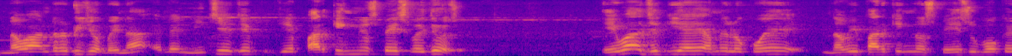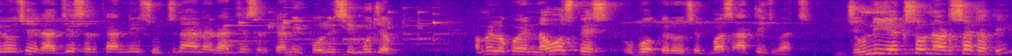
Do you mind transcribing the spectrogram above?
નવા અંડરબ્રિજો બન્યા, એટલે નીચે જે જે પાર્કિંગનો સ્પેસ વધ્યો છે એવા જગ્યાએ અમે લોકોએ નવી પાર્કિંગનો સ્પેસ ઊભો કર્યો છે. રાજ્ય સરકારની સૂચના અને રાજ્ય સરકારની પોલિસી મુજબ અમે લોકોએ નવો સ્પેસ ઊભો કર્યો છે. બસ આટલી જ વાત છે. જૂની એકસો ને અડસઠ હતી.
